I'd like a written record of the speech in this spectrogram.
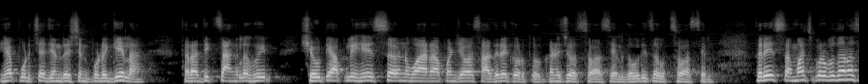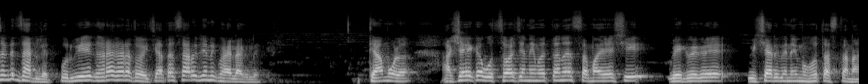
ह्या पुढच्या जनरेशन पुढे गेला तर अधिक चांगलं होईल. शेवटी आपले हे सण वार आपण जेव्हा साजरे करतो गणेशोत्सव असेल गौरीचा उत्सव असेल तर हे समाज प्रबोधनासाठीच झाले आहेत पूर्वी हे घराघरात व्हायचे आता सार्वजनिक व्हायला लागले. त्यामुळं अशा एका उत्सवाच्या निमित्तानं समाजाशी वेगवेगळे विचारविनिमय होत असताना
